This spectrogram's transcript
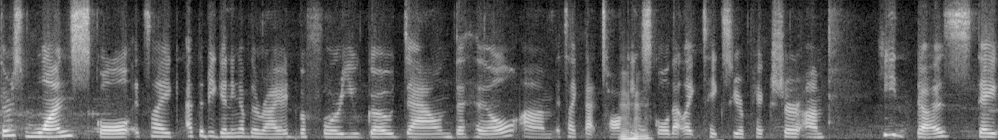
there's one skull. It's like at the beginning of the ride before you go down the hill. Um, it's like that talking Mhm. skull that like takes your picture. Um, he does stay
